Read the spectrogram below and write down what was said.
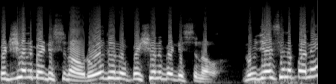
పిటిషన్ పెట్టిస్తున్నావు. రోజు నువ్వు పిటిషన్ పెట్టిస్తున్నావు. నువ్వు చేసిన పని?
